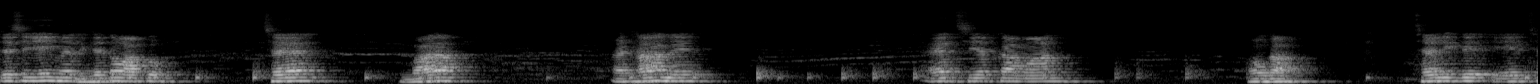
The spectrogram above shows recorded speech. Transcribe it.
जैसे यही मैं लिख देता हूँ आपको। छ, बारह, अठारह में एचसीएफ का मान होगा। छ लिख दे ए छ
